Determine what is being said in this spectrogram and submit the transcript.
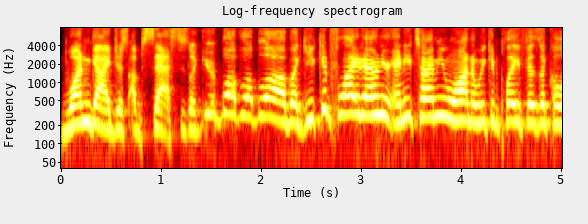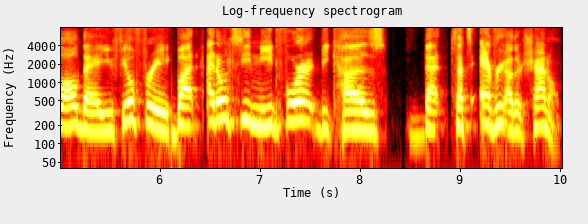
one guy just obsessed. He's like, you're blah, blah, blah. I'm like, you can fly down here anytime you want and we can play physical all day. You feel free. But I don't see a need for it because that that's every other channel.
